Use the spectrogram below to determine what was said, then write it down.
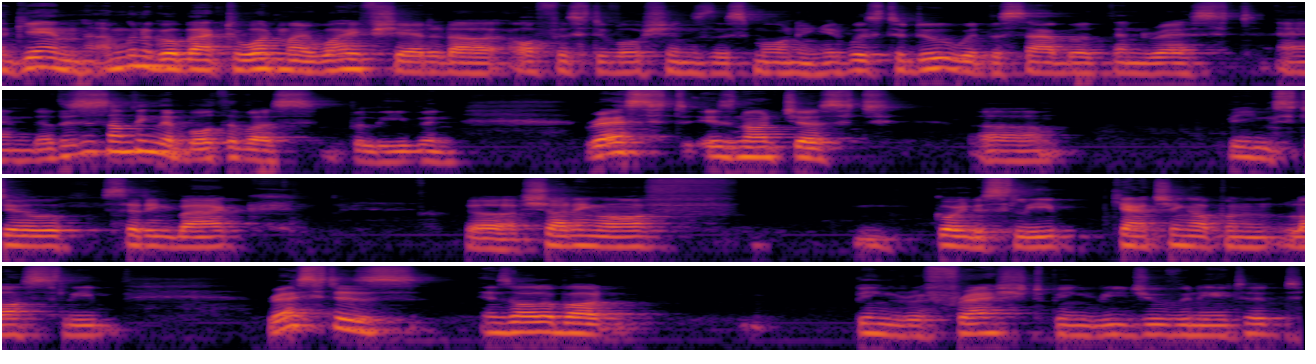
Again, I'm going to go back to what my wife shared at our office devotions this morning. It was to do with the Sabbath and rest. And uh, this is something that both of us believe in. Rest is not just uh, being still, sitting back, uh, shutting off, going to sleep, catching up on lost sleep. Rest is, is all about being refreshed, being rejuvenated.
